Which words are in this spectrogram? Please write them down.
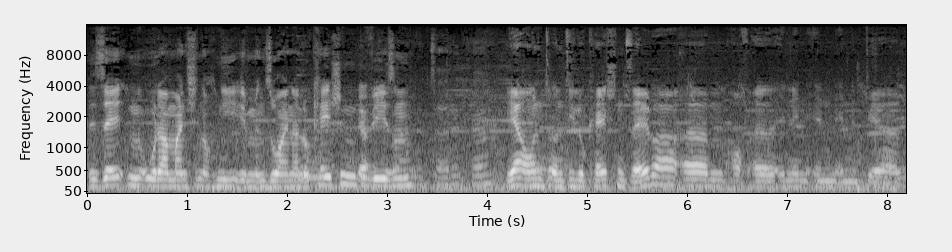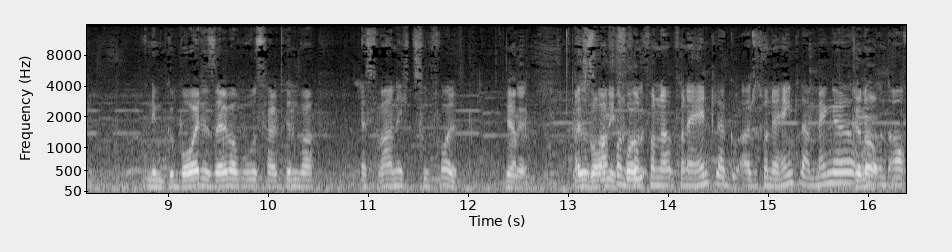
selten oder manche noch nie eben in so einer Location Ja. gewesen. Ja, und, und die Location selber, ähm, auch äh, in, in, in, der, in dem Gebäude selber, wo es halt drin war, es war nicht zu voll. Ja. Nee. Also es war war nicht von, voll- von, von, der, von der Händler, also von der Händlermenge Genau. und, und auch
